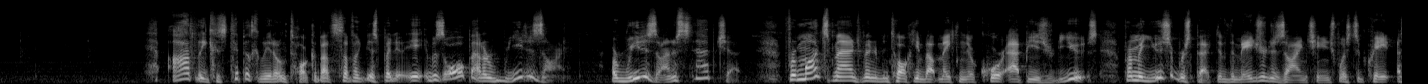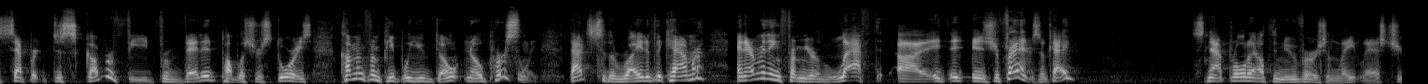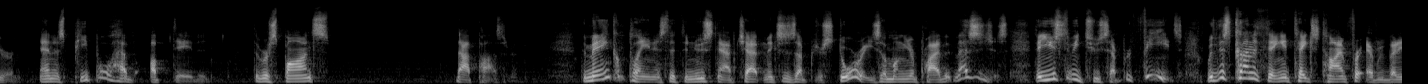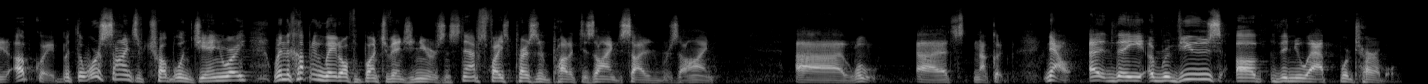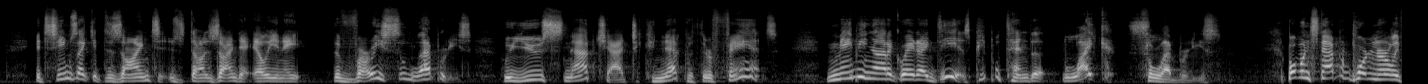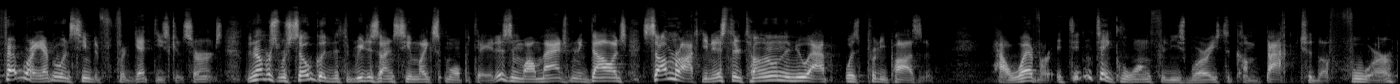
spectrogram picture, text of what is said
Oddly, because typically we don't talk about stuff like this, but it, it was all about a redesign, a redesign of Snapchat. For months, management had been talking about making their core app easier to use. From a user perspective, the major design change was to create a separate Discover feed for vetted publisher stories coming from people you don't know personally. That's to the right of the camera, and everything from your left uh, is your friends, okay? Snap rolled out the new version late last year, and as people have updated, the response not positive. The main complaint is that the new Snapchat mixes up your stories among your private messages. They used to be two separate feeds. With this kind of thing, it takes time for everybody to upgrade. But there were signs of trouble in January when the company laid off a bunch of engineers and Snap's vice president of product design decided to resign. Uh, whoa. Uh, that's not good. Now, uh, the uh, reviews of the new app were terrible. It seems like it designed to, designed to alienate the very celebrities who use Snapchat to connect with their fans. Maybe not a great idea, as people tend to like celebrities. But when Snap reported in early February, everyone seemed to forget these concerns. The numbers were so good that the redesign seemed like small potatoes, and while management acknowledged some rockiness, their tone on the new app was pretty positive. However, it didn't take long for these worries to come back to the fore.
